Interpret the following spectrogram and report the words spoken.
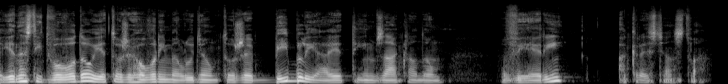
jeden z tých dôvodov je to, že hovoríme ľuďom to, že Biblia je tým základom viery a kresťanstva.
